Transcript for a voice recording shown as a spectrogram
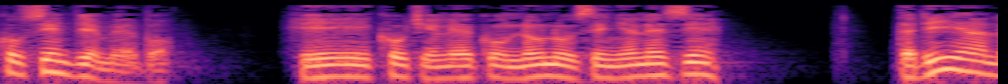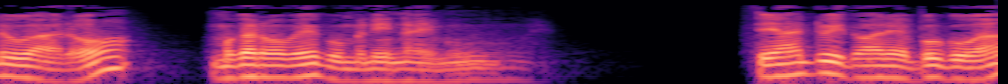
ခုတ်ဆင်းပြစ်မယ်ပေါ့ဟေးခုတ်ချင်လဲခုတ်နှုတ်လို့စင်ញံလဲစင်းတတိယလို့ကတော့မကြော်ပဲကိုမနေနိုင်ဘူးတရားတွေ့သွားတဲ့ပုဂ္ဂိုလ်ဟာ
